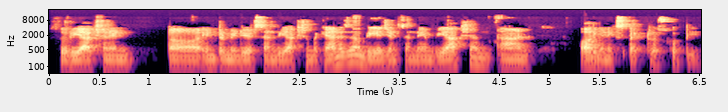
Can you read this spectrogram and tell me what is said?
So reaction in uh, intermediates and reaction mechanism, reagents and name reaction, and organic spectroscopy.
